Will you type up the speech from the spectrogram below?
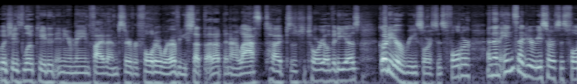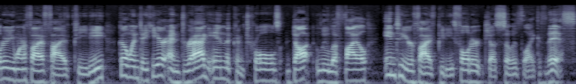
which is located in your main FiveM server folder, wherever you set that up in our last types of tutorial videos go to your resources folder, and then inside your resources folder, you want to find FivePD. Go into here and drag in the controls.lua file into your FivePDs folder, just so it's like this.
